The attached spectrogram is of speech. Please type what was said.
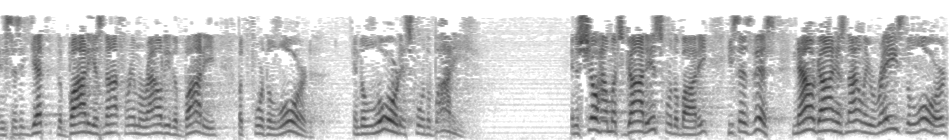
And he says, Yet the body is not for immorality, the body, but for the Lord. And the Lord is for the body. And to show how much God is for the body, he says this Now God has not only raised the Lord,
